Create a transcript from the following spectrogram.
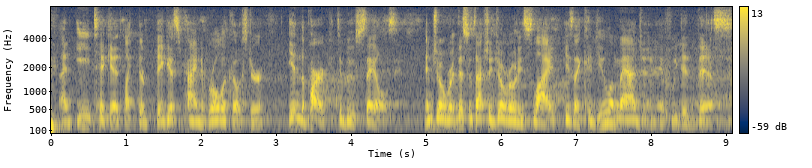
an e-ticket, like their biggest kind of roller coaster, in the park to boost sales. And Joe, this was actually Joe Rody's slide. He's like, could you imagine if we did this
